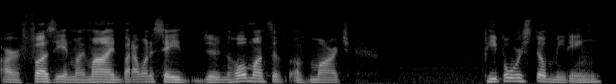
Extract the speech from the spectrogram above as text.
are fuzzy in my mind, but I want to say during the whole month of, of March, people were still meeting.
